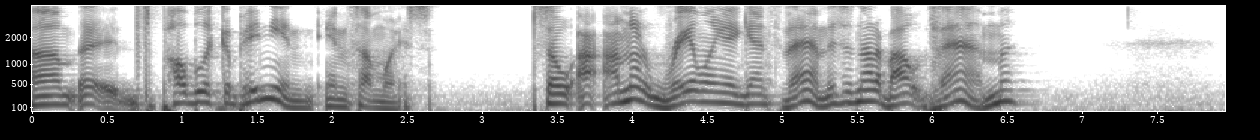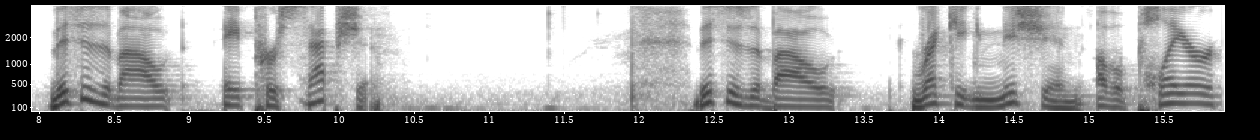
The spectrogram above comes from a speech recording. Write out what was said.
um, public opinion in some ways. So I, I'm not railing against them. This is not about them. This is about a perception. This is about recognition of a player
